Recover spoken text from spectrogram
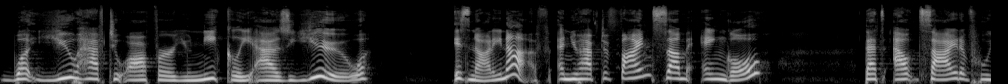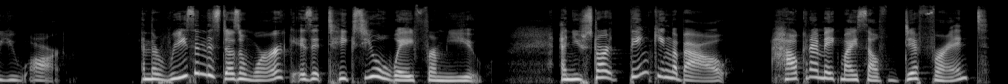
what you have to offer uniquely as you is not enough. And you have to find some angle that's outside of who you are. And the reason this doesn't work is it takes you away from you. And you start thinking about how can I make myself different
